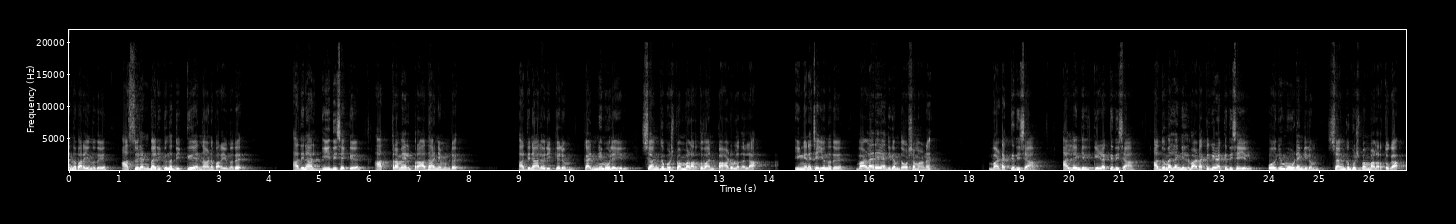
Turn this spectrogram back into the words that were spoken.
എന്ന് പറയുന്നത് അസുരൻ ഭരിക്കുന്ന ദിക്ക് എന്നാണ് പറയുന്നത്. അതിനാൽ ഈ ദിശയ്ക്ക് അത്രമേൽ പ്രാധാന്യമുണ്ട്. അതിനാൽ ഒരിക്കലും കന്നിമൂലയിൽ ശംഖുപുഷ്പം വളർത്തുവാൻ പാടുള്ളതല്ല. ഇങ്ങനെ ചെയ്യുന്നത് വളരെയധികം ദോഷമാണ്. വടക്ക് ദിശ അല്ലെങ്കിൽ കിഴക്ക് ദിശ അതുമല്ലെങ്കിൽ വടക്ക് കിഴക്ക് ദിശയിൽ ഒരു മൂടെങ്കിലും ശംഖുപുഷ്പം വളർത്തുക.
